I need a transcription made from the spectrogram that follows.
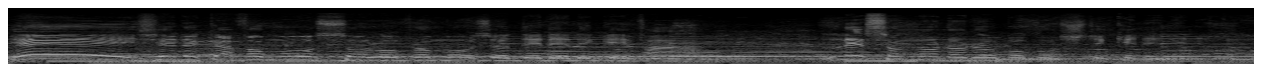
Ei, jerecava moço, louvro moço, dele que vai. Lesson no robo gosto que vai.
